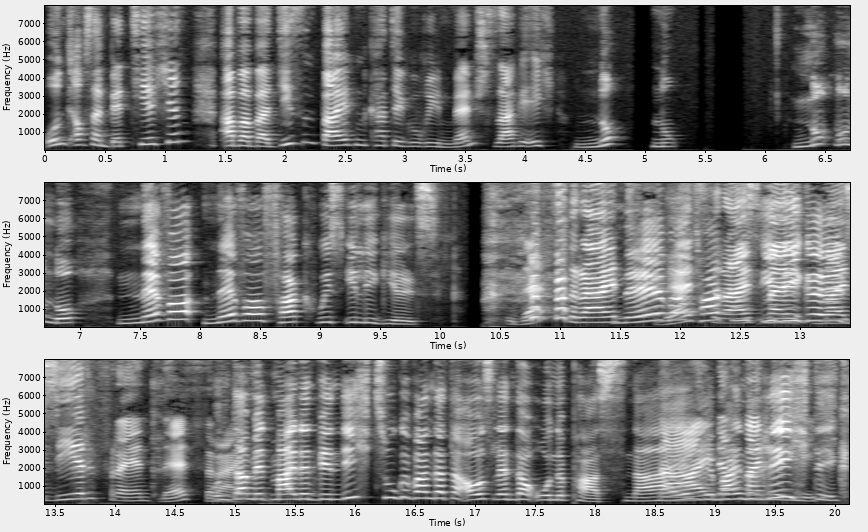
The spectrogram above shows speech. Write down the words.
und auch sein Betttierchen. Aber bei diesen beiden Kategorien Mensch sage ich no, no. No, no, no. Never, never fuck with illegals. That's right. Never That's fuck right, with my, my dear friend. That's right. Und damit meinen wir nicht zugewanderte Ausländer ohne Pass. Nein, Nein wir meinen richtig.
